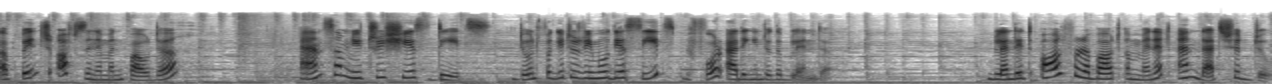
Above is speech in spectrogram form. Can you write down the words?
a pinch of cinnamon powder and some nutritious dates. Don't forget to remove their seeds before adding into the blender. Blend it all for about a minute and that should do.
